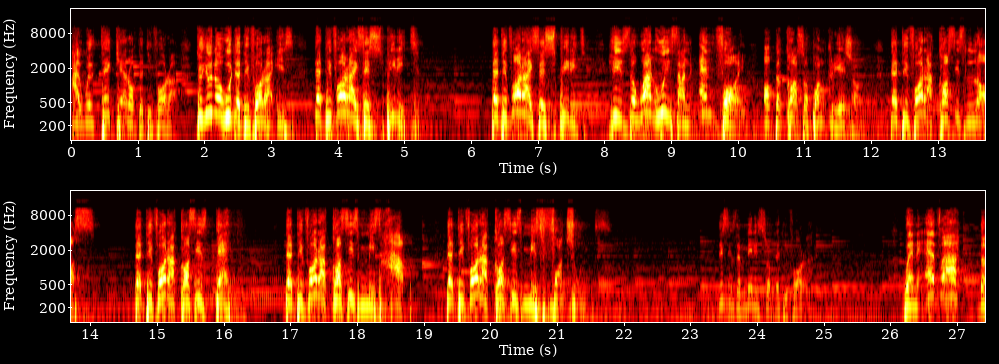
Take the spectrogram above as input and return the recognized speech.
I will take care of the devourer. Do you know who the devourer is? The devourer is a spirit. The devourer is a spirit. He is the one who is an envoy of the curse upon creation. The devourer causes loss. The devourer causes death. The devourer causes mishap. The devourer causes misfortunes. This is the ministry of the devourer whenever the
